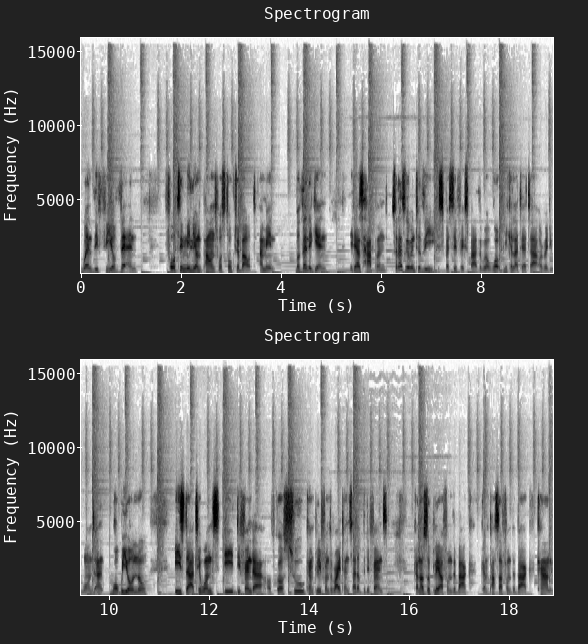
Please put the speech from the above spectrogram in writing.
when the fee of then 40 million pounds was talked about. I mean, but then again, it has happened. So let's go into the specifics, by the way, what Mikel Arteta already wants and what we all know is that he wants a defender, of course, who can play from the right hand side of the defense, can also play out from the back, can pass out from the back, can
